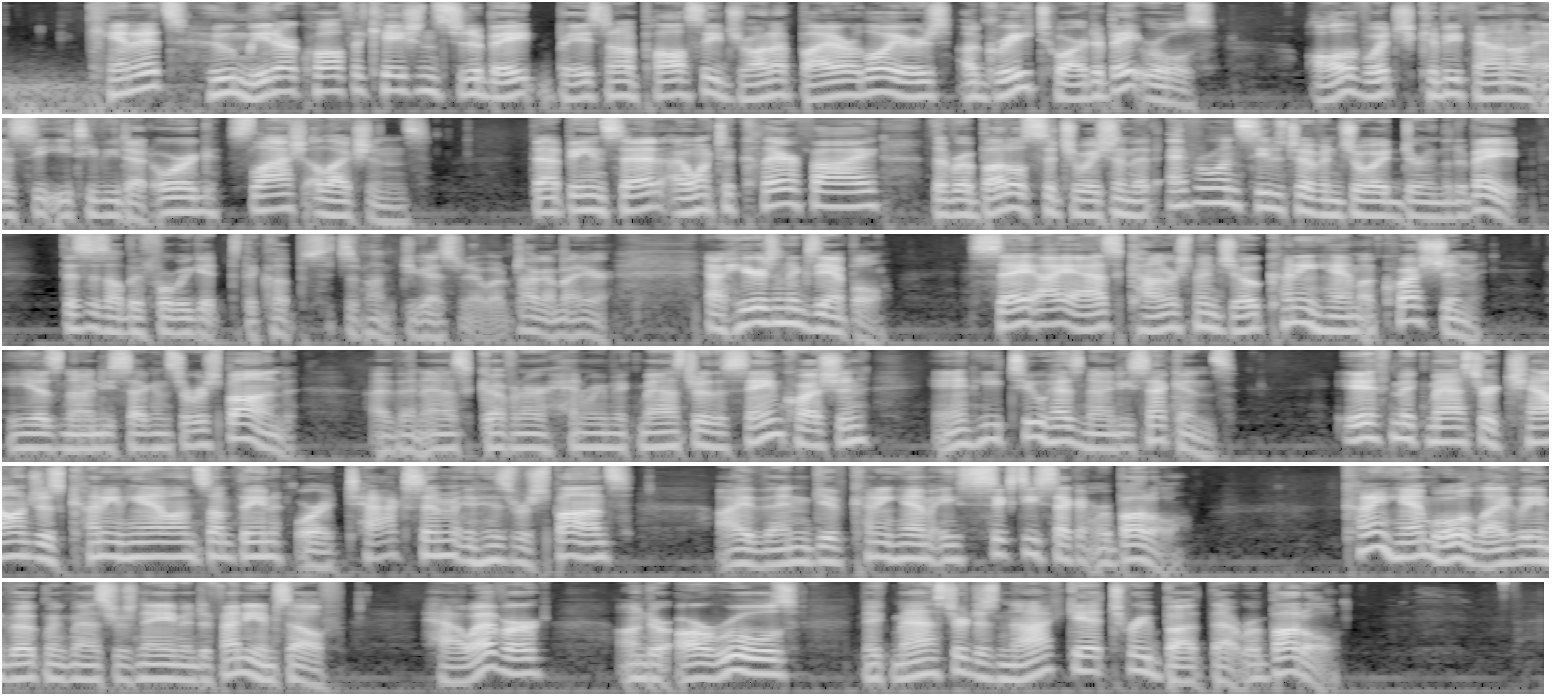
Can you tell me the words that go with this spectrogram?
Candidates who meet our qualifications to debate based on a policy drawn up by our lawyers agree to our debate rules, all of which can be found on scetv.org/elections. That being said, I want to clarify the rebuttal situation that everyone seems to have enjoyed during the debate. This is all before we get to the clips. I just want you guys to know what I'm talking about here. Now, here's an example. Say I ask Congressman Joe Cunningham a question. He has 90 seconds to respond. I then ask Governor Henry McMaster the same question, and he too has 90 seconds. If McMaster challenges Cunningham on something or attacks him in his response, I then give Cunningham a 60 second rebuttal. Cunningham will likely invoke McMaster's name in defending himself. However, under our rules, McMaster does not get to rebut that rebuttal.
